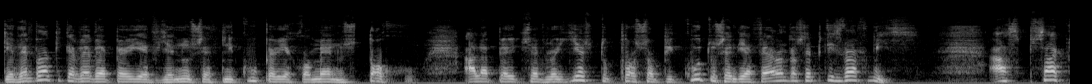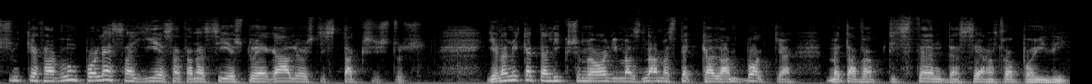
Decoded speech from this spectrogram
Και δεν πρόκειται βέβαια περί ευγενούς εθνικού περιεχομένου στόχου αλλά περί της ευλογίας του προσωπικού τους ενδιαφέροντος επί της δραχμής ας ψάξουν και θα βρουν πολλές Αγίες Αθανασίες του εγάλεως της τάξης τους. Για να μην καταλήξουμε όλοι μας να είμαστε καλαμπόκια μεταβαπτισθέντα σε ανθρωποειδή.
